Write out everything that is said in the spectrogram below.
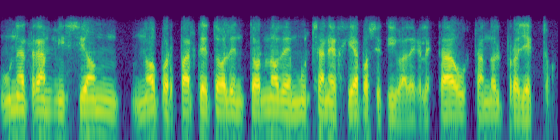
una transmisión no por parte de todo el entorno de mucha energía positiva, de que le estaba gustando el proyecto.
